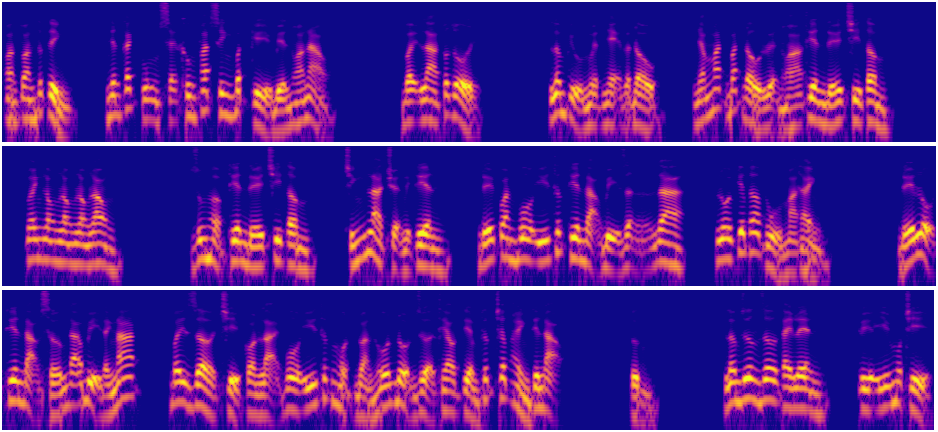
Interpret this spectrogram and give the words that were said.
Hoàn toàn thức tỉnh, nhân cách cũng sẽ không phát sinh bất kỳ biến hóa nào. Vậy là tốt rồi. Lâm cựu nguyệt nhẹ gật đầu, nhắm mắt bắt đầu luyện hóa thiên đế c h i tâm. Oanh long long long long. Dung hợp thiên đế c h i tâm, chính là chuyện n g tiên, đế quan vô ý thức thiên đạo bị dẫn ra, lôi kiếp ấp ủ mà thành. Đế lộ thiên đạo sớm đã bị đánh nát bây giờ chỉ còn lại vô ý thức một đoàn hỗn độn dựa theo tiềm thức chấp hành thiên đạo. Ừ m lâm dương giơ tay lên tùy ý một chỉ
